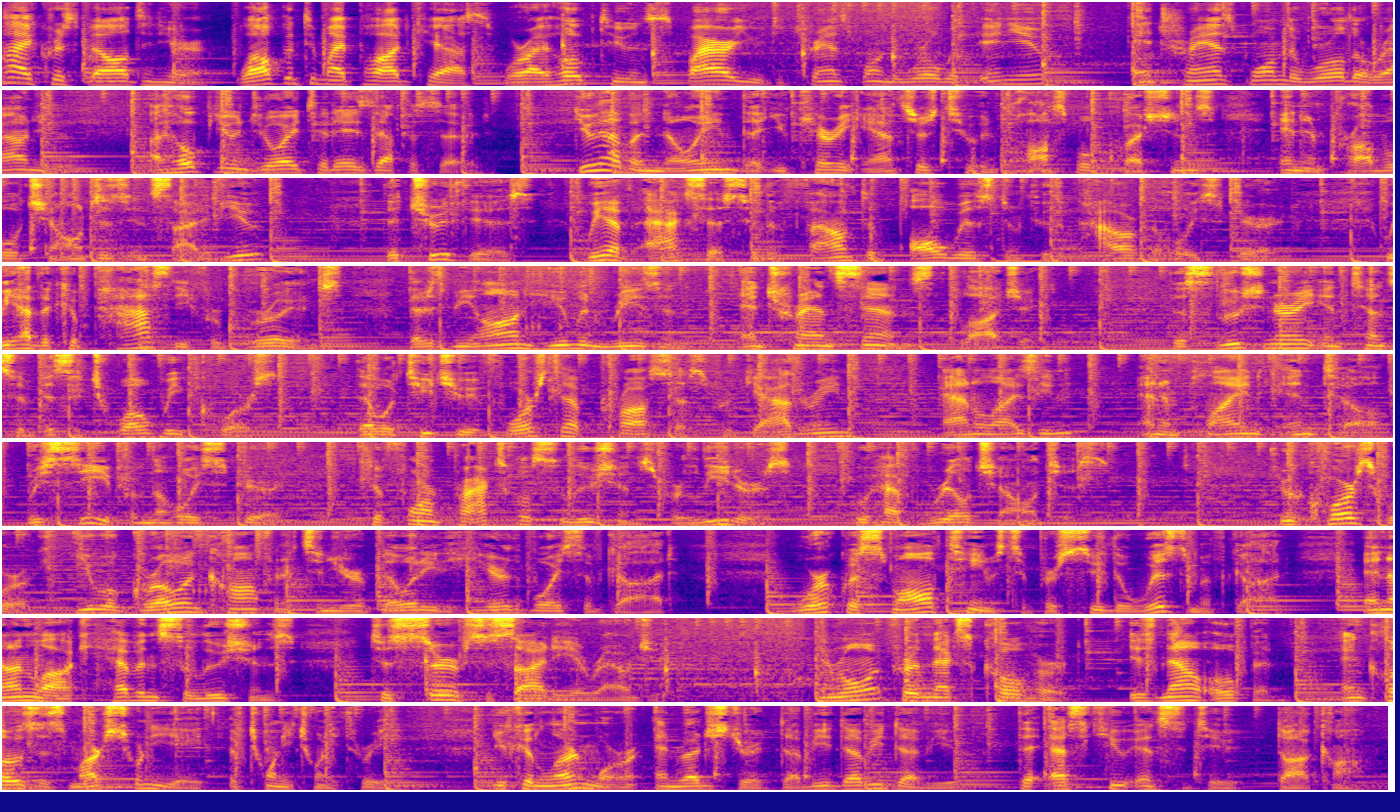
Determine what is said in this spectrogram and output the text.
Hi, Kris Vallotton here. Welcome to my podcast where I hope to inspire you to transform the world within you and transform the world around you. I hope you enjoyed today's episode. Do you have a knowing that you carry answers to impossible questions and improbable challenges inside of you? The truth is, we have access to the fount of all wisdom through the power of the Holy Spirit. We have the capacity for brilliance that is beyond human reason and transcends logic. The Solutionary Intensive is a 12 week course that will teach you a four step process for gathering, analyzing, and applying intel received from the Holy Spirit to form practical solutions for leaders who have real challenges. Through coursework, you will grow in confidence in your ability to hear the voice of God, work with small teams to pursue the wisdom of God, and unlock heaven's solutions to serve society around you. Enrollment for the next cohort is now open and closes March 28th of 2023. You can learn more and register at www.thesqinstitute.com.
